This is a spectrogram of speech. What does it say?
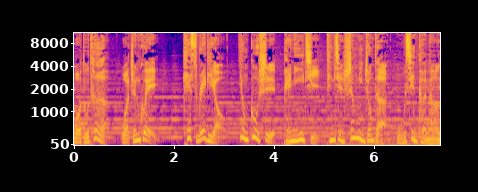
我独特，我珍贵。Kiss Radio 用故事陪你一起听见生命中的无限可能。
